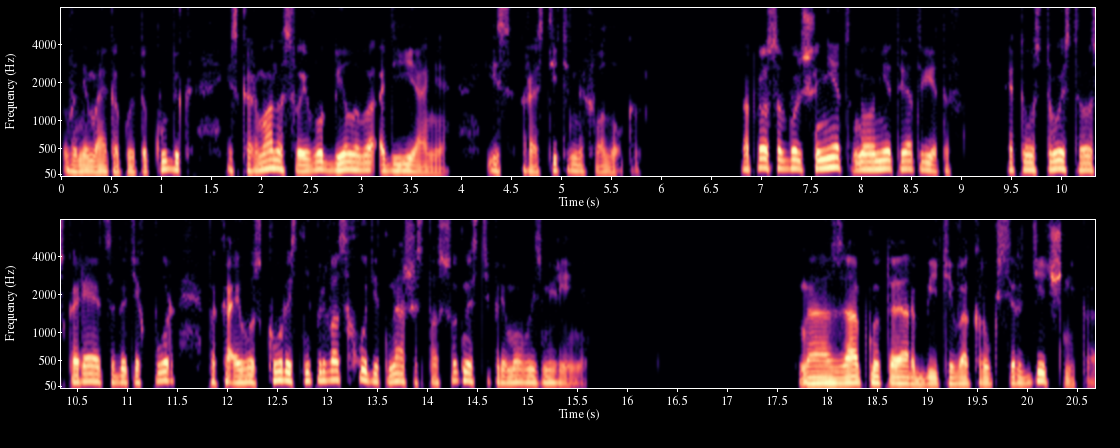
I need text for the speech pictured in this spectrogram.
вынимая какой-то кубик из кармана своего белого одеяния из растительных волокон. Вопросов больше нет, но нет и ответов. Это устройство ускоряется до тех пор, пока его скорость не превосходит наши способности прямого измерения. «На замкнутой орбите вокруг сердечника?»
